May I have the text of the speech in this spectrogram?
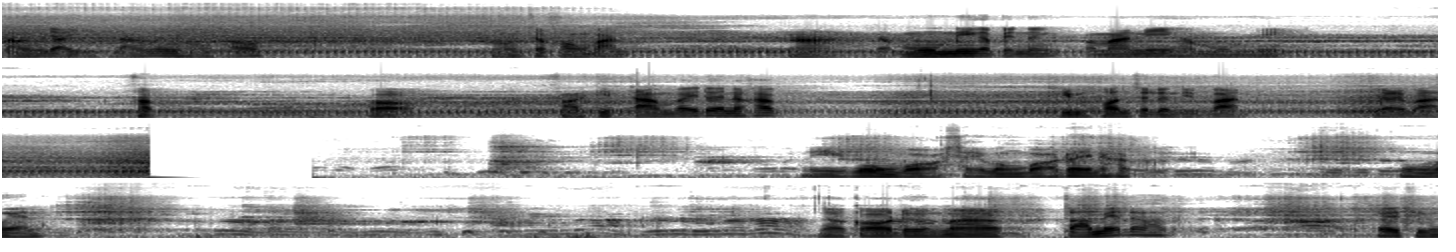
หลังใหญ่อีกหลังหนึ่งของเขา ของเจ้าของบ้าน อ่าแบบมุมนี้ก็เป็นหนึ่งประมาณนี้ครับมุมนี้ ครับ ก็ฝากติดตามไว้ด้วยนะครับ ทีมพรเจริญดินบ้านย้ายบ้านนี่วงบ่อใส่วงบ่อด้วยนะครับ วงแหวน แล้วก็เดินมาสามเมตรแล้วครับใกล้ถึง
